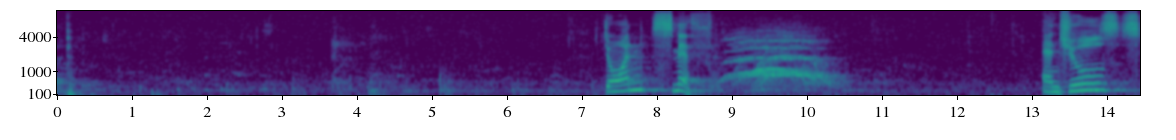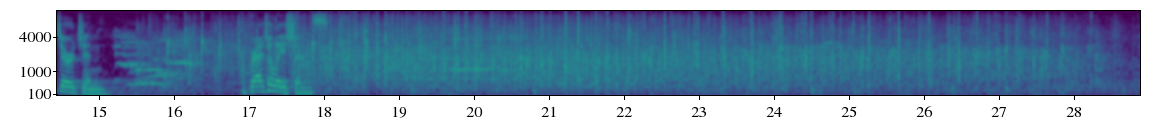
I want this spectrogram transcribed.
Dawn Smith. And Jules Sturgeon. Congratulations.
